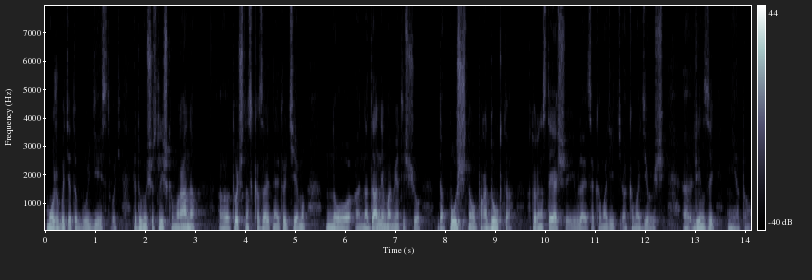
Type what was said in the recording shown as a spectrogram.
Может быть, это будет действовать. Я думаю, еще слишком рано э, точно сказать на эту тему, но на данный момент еще допущенного продукта, который настоящий является аккомодирующей э, линзой, нету.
